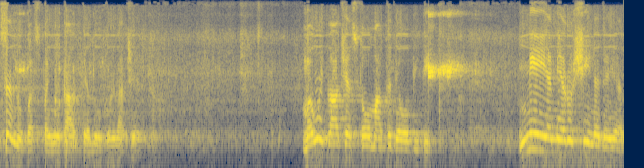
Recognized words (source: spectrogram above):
Să nu vă spăimântați de lucrurile acestea. Mă uit la acest om atât de obitit. Mie mi-e rușine de el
